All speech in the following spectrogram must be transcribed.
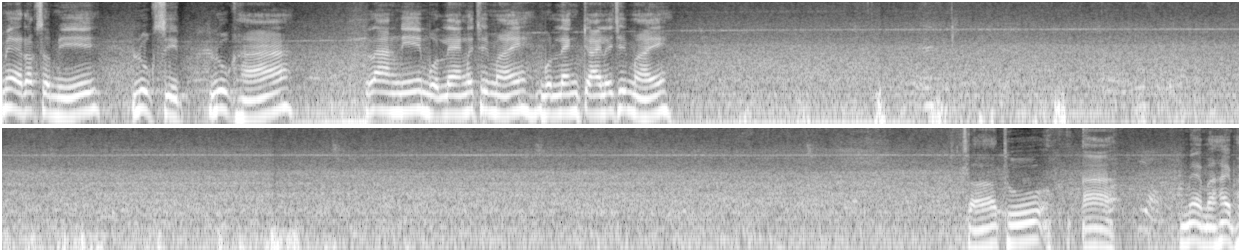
แม่รักษมี ลูกศิษย์ลูกหา ร่างนี้หมดแรงแล้วใช่ไหม หมดแรงใจแล้วใช่ไหม สาธุ อ่าเที่ยวแม่มาให้พ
